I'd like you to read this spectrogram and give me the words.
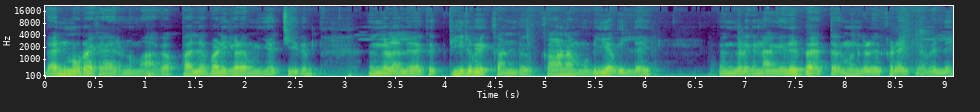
வன்முறை காரணமாக பல வழிகளை முயற்சியும் எங்களால் இதற்கு தீர்வை கண்டு காண முடியவில்லை. எங்களுக்கு நாங்கள் எதிர்பார்த்ததும் எங்களுக்கு கிடைக்கவில்லை.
